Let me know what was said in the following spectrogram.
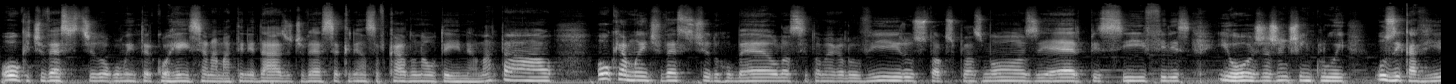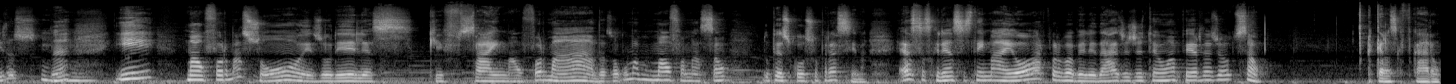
ou que tivesse tido alguma intercorrência na maternidade, tivesse a criança ficado na UTI neonatal, ou que a mãe tivesse tido rubéola, citomegalovírus, toxoplasmose, herpes, sífilis, e hoje a gente inclui o zika vírus, né? uhum. né? E malformações, orelhas que saem mal formadas, alguma malformação do pescoço para cima. Essas crianças têm maior probabilidade de ter uma perda de audição. Aquelas que ficaram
